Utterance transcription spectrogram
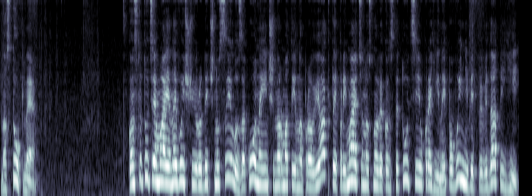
наступне. Конституція має найвищу юридичну силу, закони і інші нормативно-правові акти приймаються на основі Конституції України і повинні відповідати їй.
